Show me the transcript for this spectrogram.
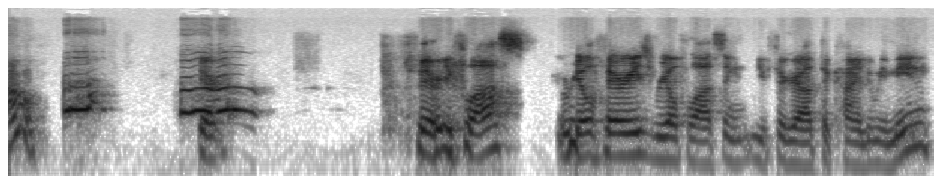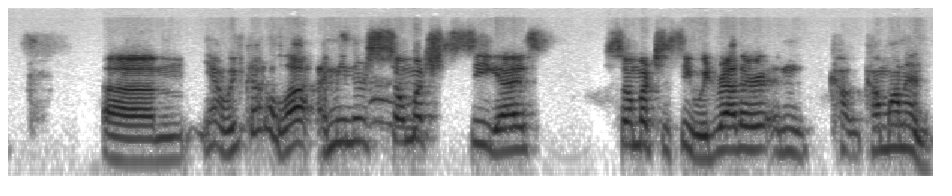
oh, Fair. fairy floss. Real fairies, real flossing. You figure out the kind we mean. Um, yeah, we've got a lot. I mean, there's so much to see, guys. So much to see. We'd rather and come, come on in.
